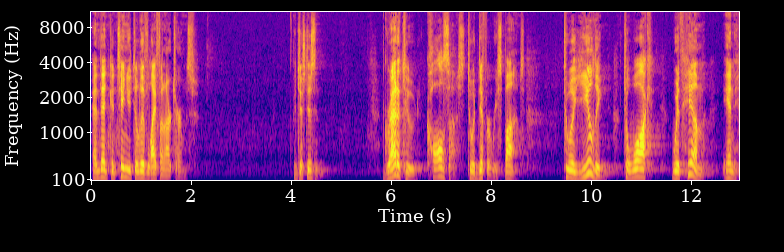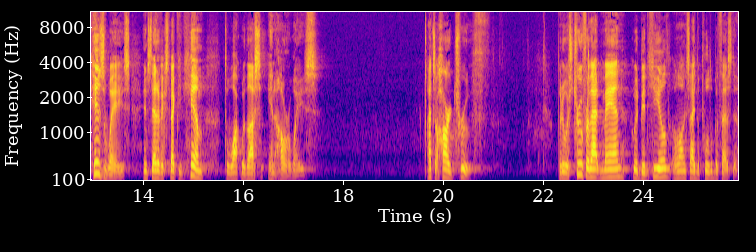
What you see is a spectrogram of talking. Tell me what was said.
and then continue to live life on our terms. It just isn't. Gratitude calls us to a different response, to a yielding to walk with Him in His ways instead of expecting Him to walk with us in our ways. That's a hard truth. But it was true for that man who had been healed alongside the pool of Bethesda.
